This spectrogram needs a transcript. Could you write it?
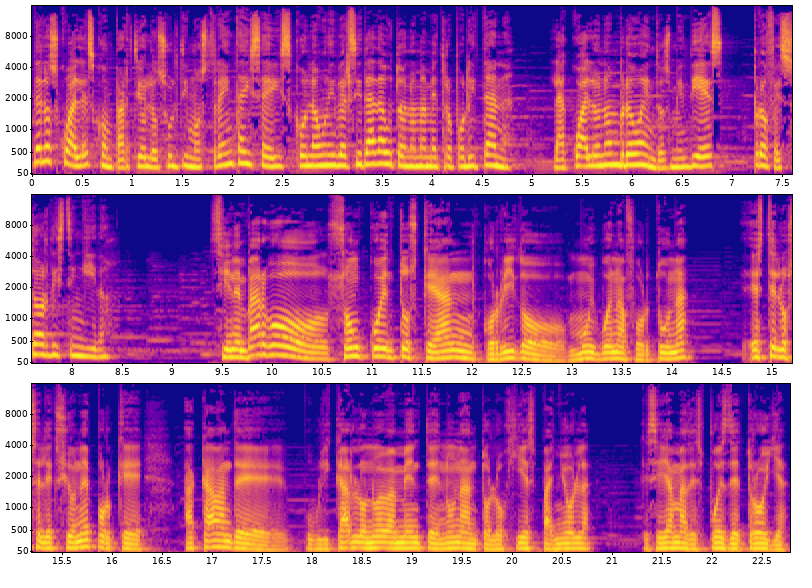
de los cuales compartió los últimos 36 con la Universidad Autónoma Metropolitana, la cual lo nombró en 2010 profesor distinguido. Sin embargo, son cuentos que han corrido muy buena fortuna. Este lo seleccioné porque acaban de publicarlo nuevamente en una antología española que se llama Después de Troya.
